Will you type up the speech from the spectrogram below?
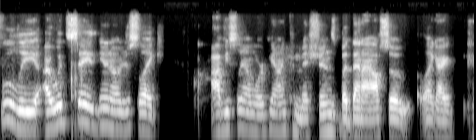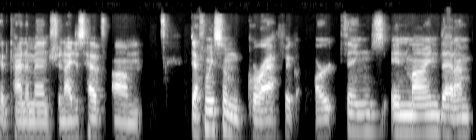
fully. I would say you know just like obviously I'm working on commissions, but then I also like I had kind of mentioned I just have um definitely some graphic art things in mind that I'm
